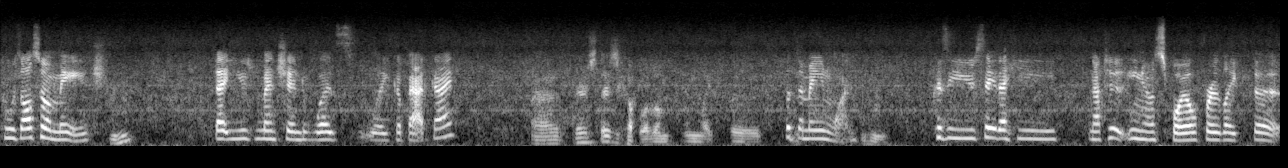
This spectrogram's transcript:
who was also a mage Mhm. that you mentioned was like a bad guy, Uh, there's there's a couple of them in like the. but the main one, because you say that he, not to you know spoil for like the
